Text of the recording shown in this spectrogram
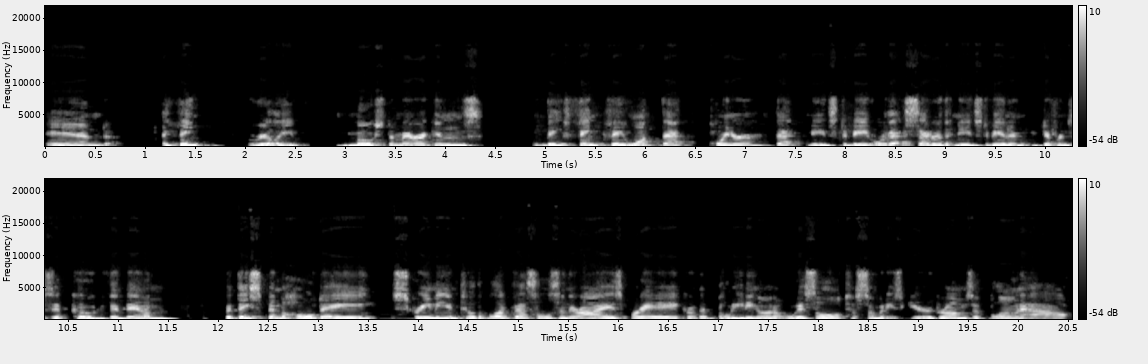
And I think really most Americans, they think they want that pointer that needs to be or that setter that needs to be in a different zip code than them. But they spend the whole day screaming until the blood vessels in their eyes break, or they're bleeding on a whistle till somebody's eardrums have blown out,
